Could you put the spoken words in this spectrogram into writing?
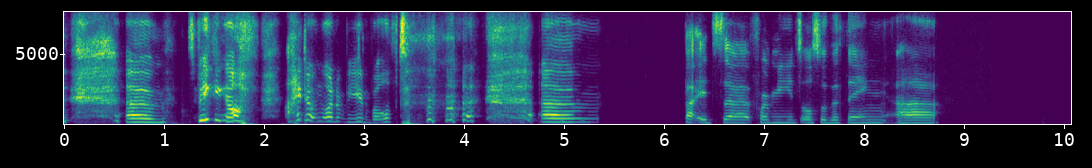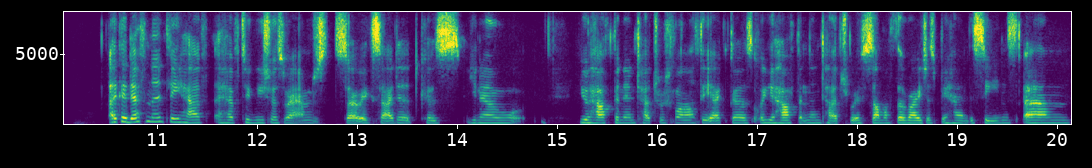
um, speaking of, I don't want to be involved. um, but it's uh, for me, it's also the thing. Uh, like I definitely have have TV shows where I'm just so excited because you know you have been in touch with one of the actors or you have been in touch with some of the writers behind the scenes. Um,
